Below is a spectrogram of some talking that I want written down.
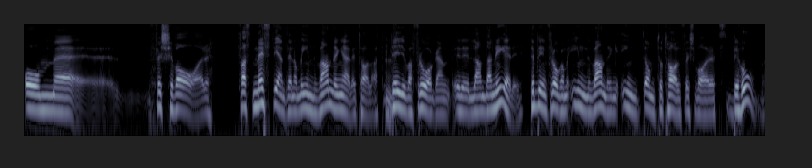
om eh, försvar, fast mest egentligen om invandring ärligt talat. Mm. Det är ju vad frågan eh, landar ner i. Det blir en fråga om invandring, inte om totalförsvarets behov.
